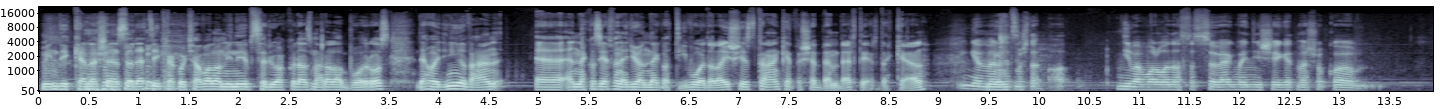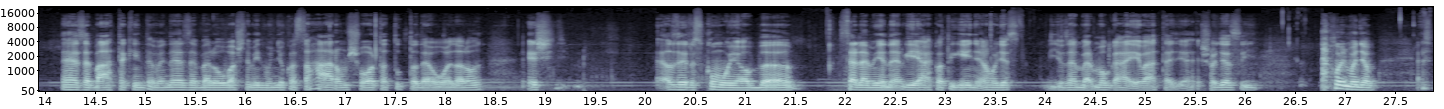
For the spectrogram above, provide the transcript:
mindig kevesen szeretik, meg hogyha valami népszerű, akkor az már alapból rossz, de hogy nyilván ennek azért van egy olyan negatív oldala is, hogy ez talán kevesebb embert érdekel. Igen, mert mint... hát most a, a, nyilvánvalóan azt a szövegmennyiséget már sokkal nehezebb áttekinteni, vagy nehezebb elolvasni, mint mondjuk azt a három sort a tudtad e oldalon, és azért ez komolyabb szellemi energiákat igényel, hogy ezt így az ember magáévá tegye, és hogy ez így, hogy mondjam, ez,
